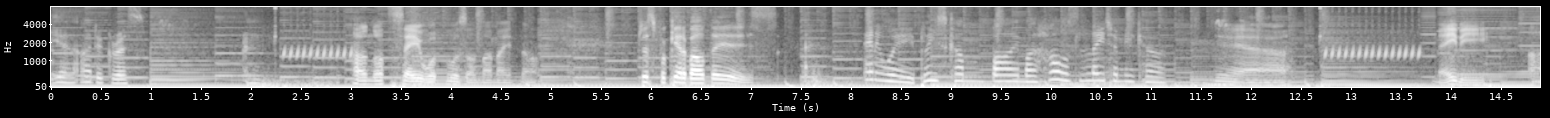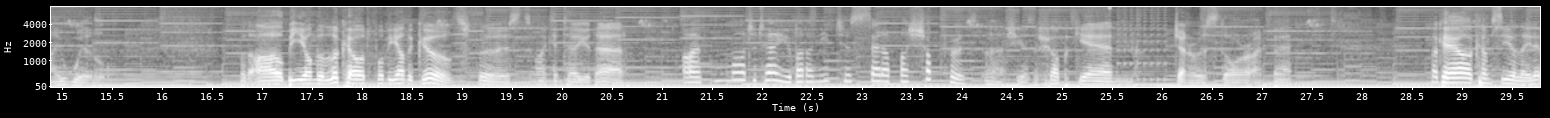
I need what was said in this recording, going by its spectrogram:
yeah, I digress. I'll not say what was on my mind now. Just forget about this. Anyway, please come by my house later, Micah. Yeah. Maybe I will. But I'll be on the lookout for the other girls first, I can tell you that. I have more to tell you, but I need to set up my shop first. Uh, she has a shop again. General store, I bet. Okay, I'll come see you later.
